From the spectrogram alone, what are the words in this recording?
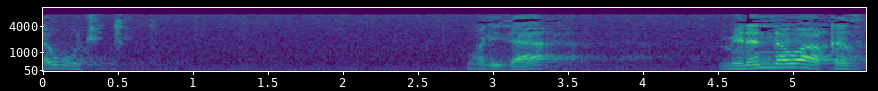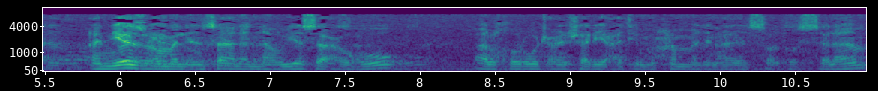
لو وجد. ولذا من النواقض أن يزعم الإنسان أنه يسعه الخروج عن شريعة محمد عليه الصلاة والسلام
